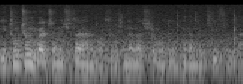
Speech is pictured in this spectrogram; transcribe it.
이 통증 유발점을 주사하는 것은 진단과 치료 모두 해당될 수 있습니다.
